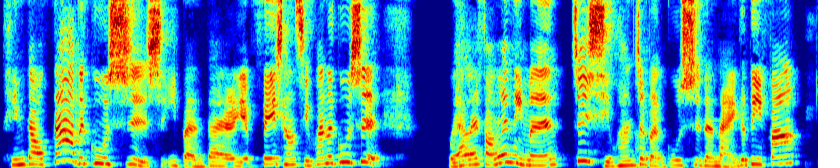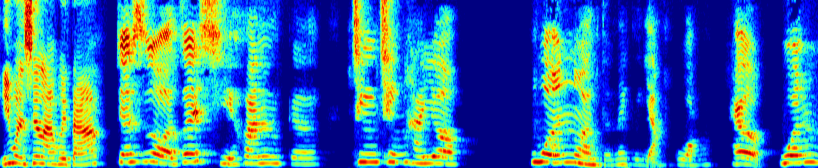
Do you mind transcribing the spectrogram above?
听到大的故事，是一本戴尔也非常喜欢的故事。我要来访问你们，最喜欢这本故事的哪一个地方？伊文先来回答。就是我最喜欢那个亲亲，还有温暖的那个阳光，还有温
